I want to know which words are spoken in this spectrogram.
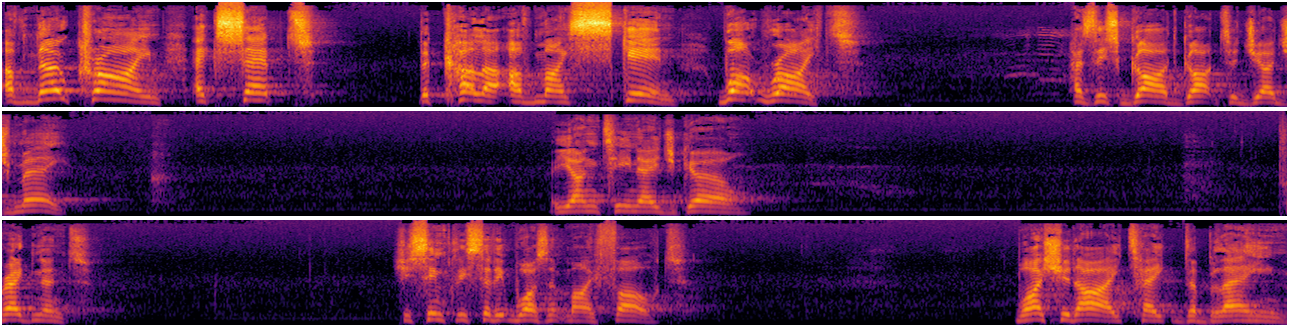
of no crime except the color of my skin. What right has this God got to judge me? A young teenage girl, pregnant. She simply said, It wasn't my fault. Why should I take the blame?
